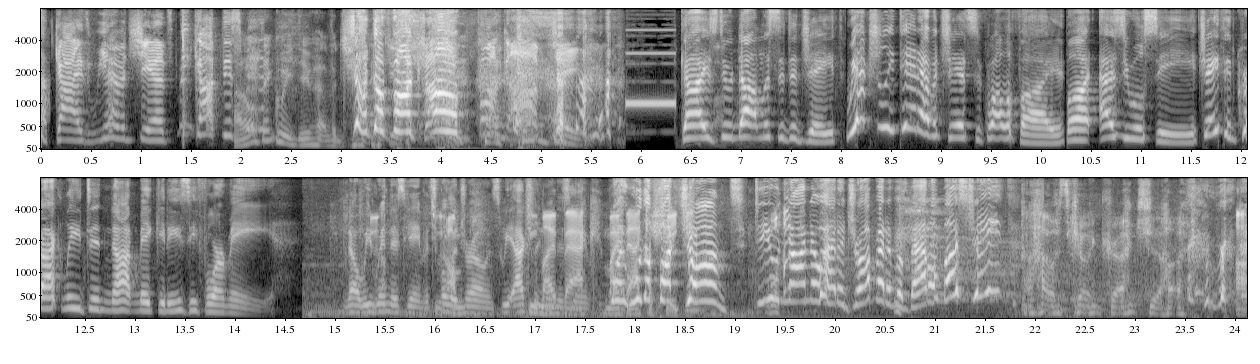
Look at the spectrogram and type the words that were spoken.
up! Guys, we have a chance. We got this, I don't think we do have a chance. Shut chance. the fuck up! Fuck up, Jake. Guys, do not listen to Jayth. We actually did have a chance to qualify, but as you will see, Jayth and Crackly did not make it easy for me. No, we win this game. It's Dude, full I'm- of drones. We actually dude, my win this back- game. my Wait, who the fuck shaking. jumped? Do you not know how to drop out of a battle bus, Jayth? I was going crack shot. Uh,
